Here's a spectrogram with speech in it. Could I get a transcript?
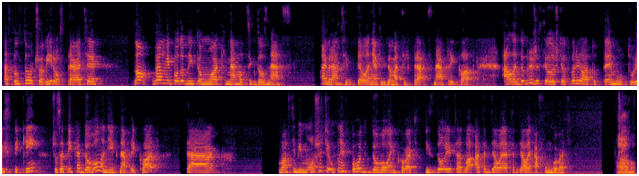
aspoň z toho, čo vy rozprávate, no veľmi podobný tomu, aký má hoci kto z nás. Aj v rámci delenia tých domácich prác napríklad. Ale dobre, že si ešte otvorila tú tému turistiky. Čo sa týka dovoleniek napríklad, tak vlastne vy môžete úplne v pohode dovolenkovať, ísť do lietadla a tak ďalej a tak ďalej a fungovať. Áno,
